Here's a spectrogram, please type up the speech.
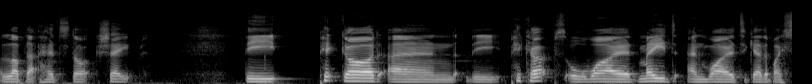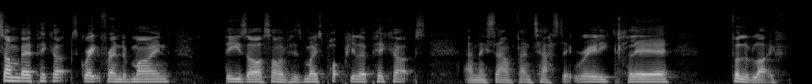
I love that headstock shape. The pick guard and the pickups all wired, made and wired together by Sunbear Pickups, great friend of mine. These are some of his most popular pickups and they sound fantastic, really clear, full of life.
